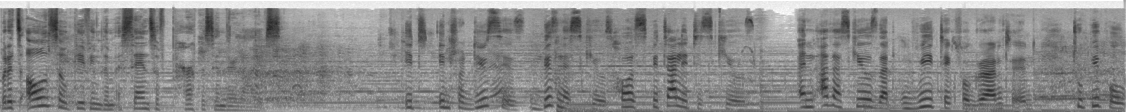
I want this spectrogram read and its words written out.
but it's also giving them a sense of purpose in their lives. It introduces business skills, hospitality skills, and other skills that we take for granted to people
